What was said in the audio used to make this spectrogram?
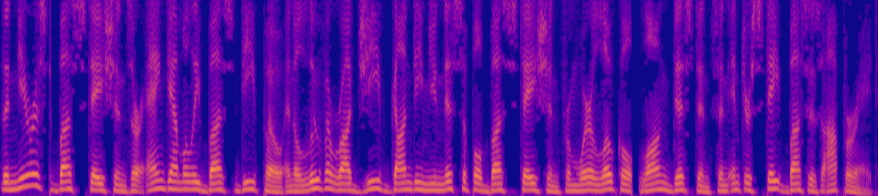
The nearest bus stations are Angamali Bus Depot and Aluva Rajiv Gandhi Municipal Bus Station from where local, long-distance and interstate buses operate.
